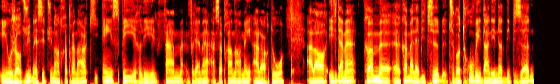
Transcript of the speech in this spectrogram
et aujourd'hui, ben, c'est une entrepreneur qui inspire les femmes vraiment à se prendre en main à leur tour. Alors, évidemment, comme euh, comme à l'habitude, tu vas trouver dans les notes d'épisode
